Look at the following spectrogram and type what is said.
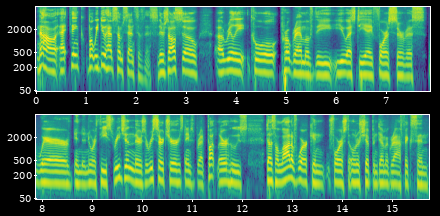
No, I think, but we do have some sense of this. There's also a really cool program of the USDA Forest Service where in the Northeast region there's a researcher. His name's Brett Butler, who's does a lot of work in forest ownership and demographics, and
